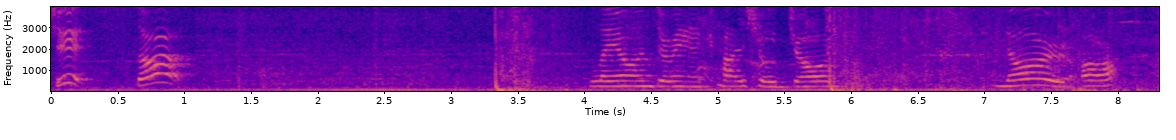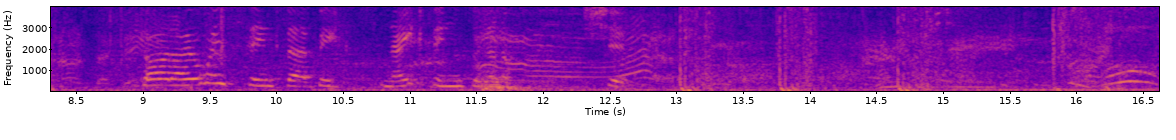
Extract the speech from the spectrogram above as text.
Shit, stop! Leon doing a casual jog. No, oh. God, I always think that big snake things are gonna... Shit. Oh,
